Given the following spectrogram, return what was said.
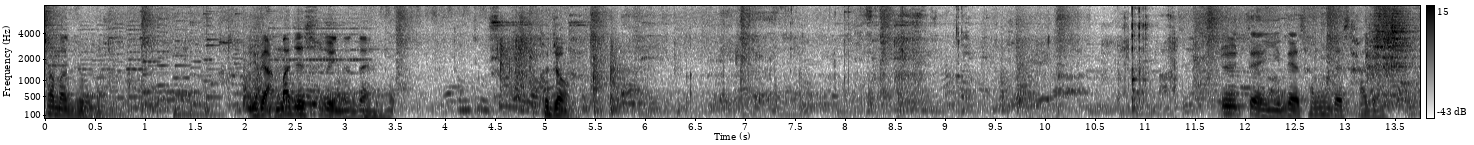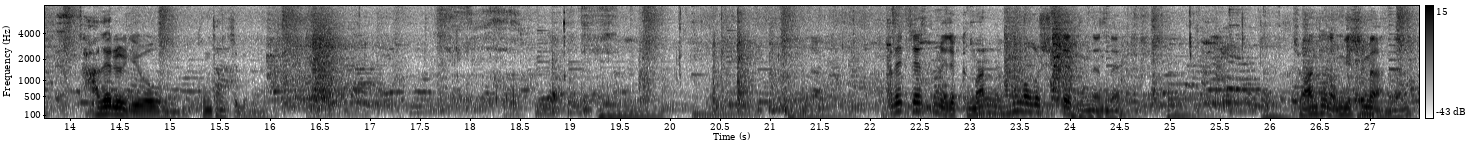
김치만두보다 입에 안 맞을 수도 있는데 엄청 시원하네요. 그죠? 일 대 이 대 삼 대 사대 4대를 이어온 곰탕집이네. 사대째 했으면 이제 그만 해 먹으실 때 됐는데 저한테 넘기시면 안 되나?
